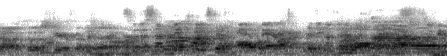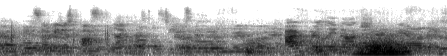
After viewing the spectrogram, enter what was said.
So the settlement cost of him varies depending on the number of cards. Okay, so he just costs nine. I'm really not sure to be honest.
